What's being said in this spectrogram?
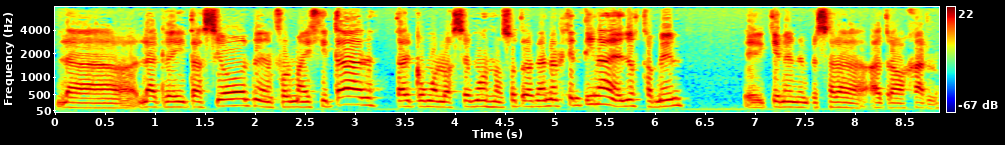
la, acreditación en forma digital, tal como lo hacemos nosotros acá en Argentina, ellos también eh, quieren empezar a, trabajarlo.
